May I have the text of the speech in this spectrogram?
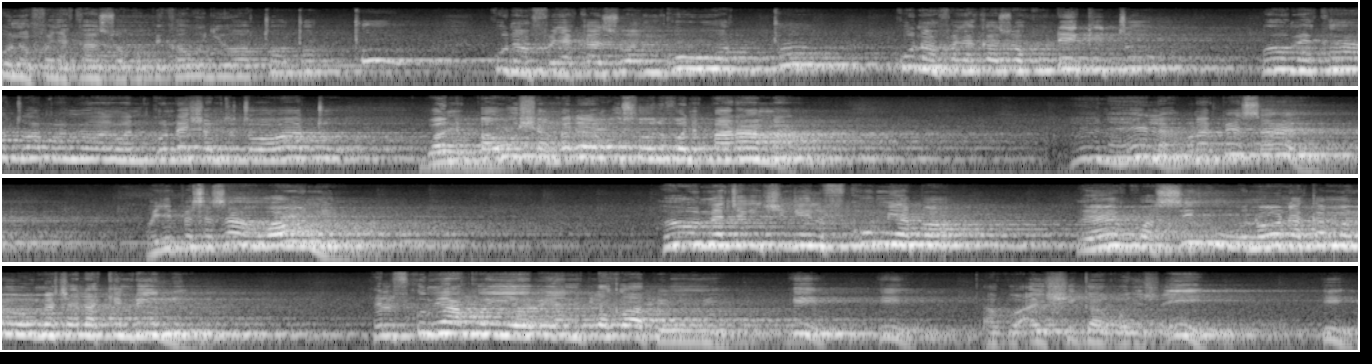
kuna mfanyakazi wa kupika uji wa watoto tu. Kuna mfanyakazi wa nguo tu. Kuna mfanyakazi wa kudeki tu. Wewe umekaa tu hapa wanikondesha mtoto wa watu. Wanipausha angalia uso ulivyoniparama wewe na hela? Una pesa wewe? Wenye pesa sawa huwaoni? wewe umeacha shilingi elfu kumi hapa eh, kwa siku unaona kama wewe umeacha laki mbili. Elfu kumi yako hiyo yanipeleka wapi mimi? Hii hii. Ako aishika kuonyesha hii hii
